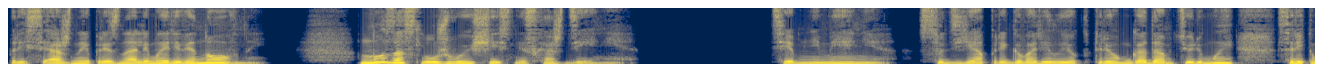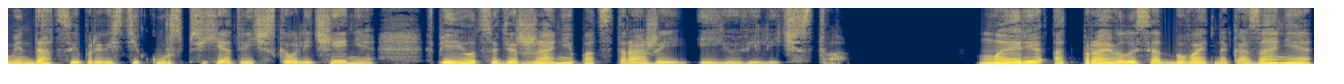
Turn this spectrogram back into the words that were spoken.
Присяжные признали Мэри виновной, но заслуживающей снисхождения. Тем не менее, судья приговорил ее к трем годам тюрьмы с рекомендацией провести курс психиатрического лечения в период содержания под стражей Ее Величества. Мэри отправилась отбывать наказание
